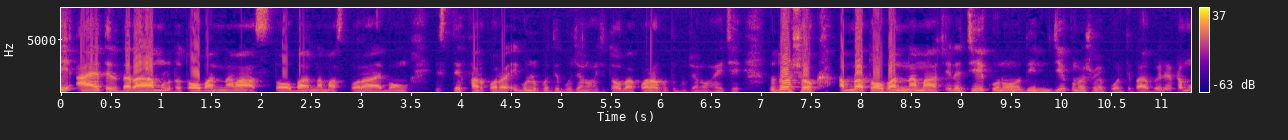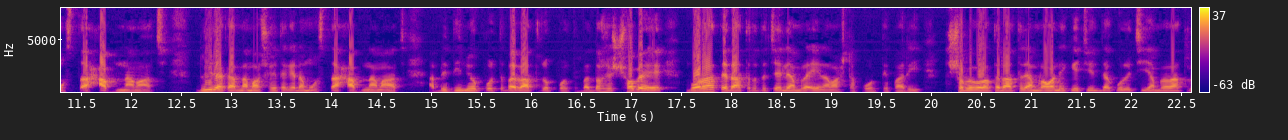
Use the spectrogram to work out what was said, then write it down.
এই আয়াতের দ্বারা মূলত তওবার নামাজ তওবার নামাজ পড়া এবং ইস্তেগফার করা, এগুলোর প্রতি বোঝানো হয়েছে, তওবা করার প্রতি বোঝানো হয়েছে। তো দর্শক, আমরা তওবার নামাজ এটা যে কোনো দিন যে কোনো সময় পড়তে পারব, এটা একটা মুস্তাহাব নামাজ। দুই রাকাত নামাজ হয়ে থাকে এটা মুস্তাহাব নামাজ। আপনি দিনেও পড়তে পারেন, রাত্রেও পড়তে পারেন। দর্শক, সবে বরাতে রাত্রেতে চাইলে আমরা এই নামাজটা পড়তে পারি। সবে বরাতে, রাত্রে আমরা অনেকেই চিন্তা করেছি, আমরা রাত্র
